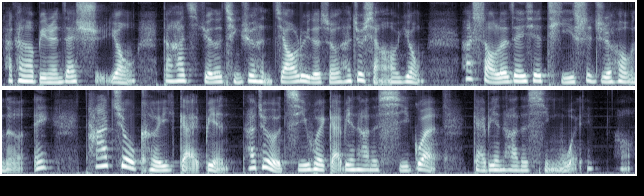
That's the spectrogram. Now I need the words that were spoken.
他看到别人在使用，当他觉得情绪很焦虑的时候，他就想要用。他少了这些提示之后呢，诶，他就可以改变，他就有机会改变他的习惯，改变他的行为。好，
